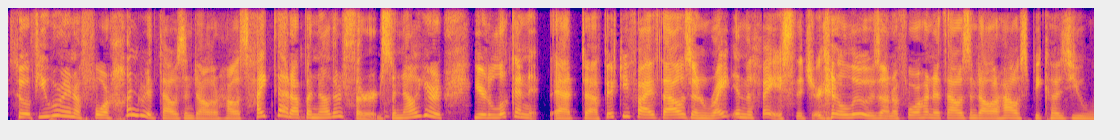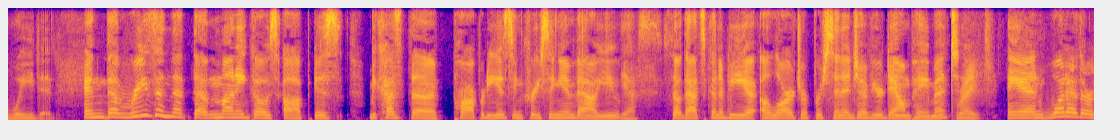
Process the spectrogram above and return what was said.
So if you were in a four hundred thousand dollar house, hike that up another third. So now you're you're looking at uh, fifty-five thousand right in the face that you're going to lose on a four hundred thousand dollar house because you waited. And the reason that the money goes up is because the property is increasing in value. Yes. So that's going to be a, larger percentage of your down payment. Right. And what other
